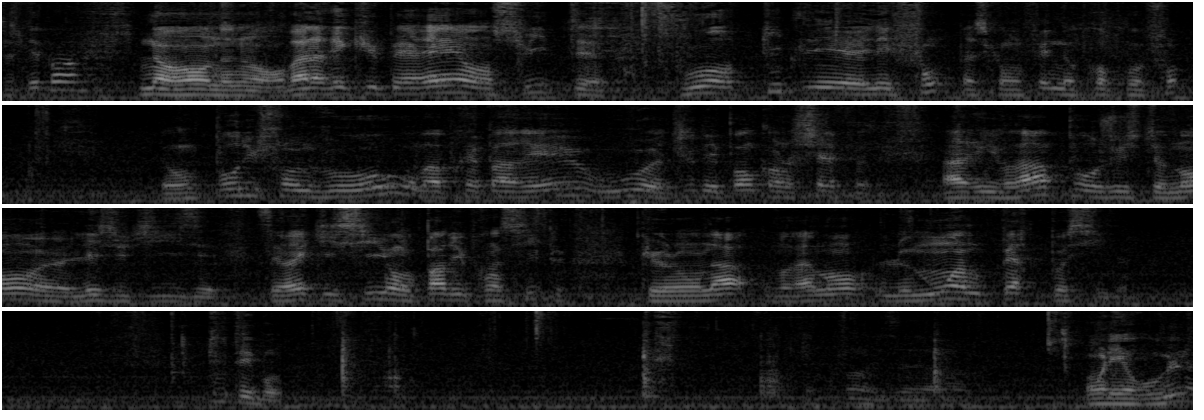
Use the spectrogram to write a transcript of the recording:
le jetez pas? Non, non, non, on va le récupérer ensuite pour toutes les, les fonds, parce qu'on fait nos propres fonds. Donc pour du fond de veau, on va préparer, ou euh, tout dépend quand le chef arrivera, pour justement euh, les utiliser. C'est vrai qu'ici, on part du principe que l'on a vraiment le moins de pertes possible. Tout est bon. On les, roule.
